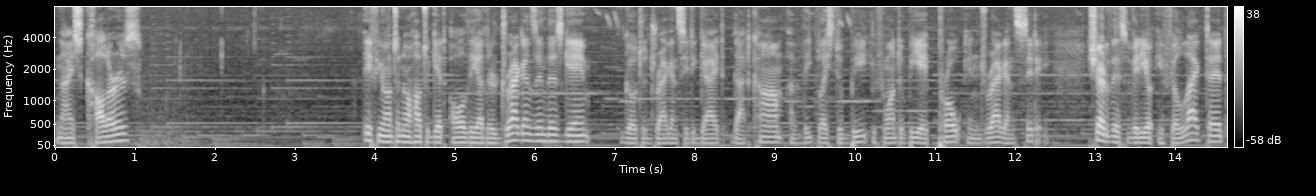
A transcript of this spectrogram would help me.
nice colors. If you want to know how to get all the other dragons in this game, go to dragoncityguide.com, the place to be if you want to be a pro in Dragon City. Share this video if you liked it,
